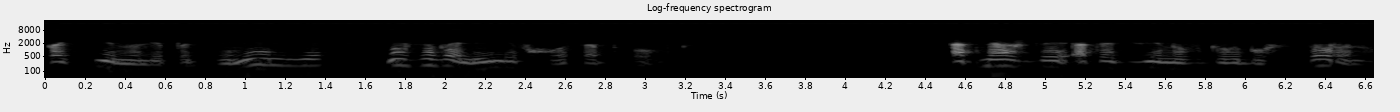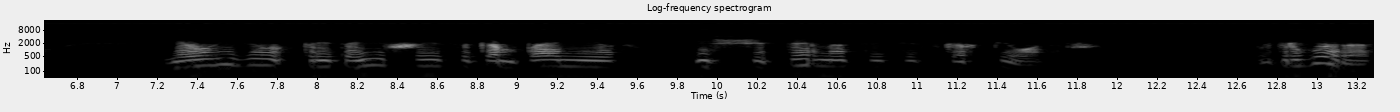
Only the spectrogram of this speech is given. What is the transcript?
покинули подземелье и завалили вход обломками. Однажды, отодвинув глыбу в сторону, я увидел притаившуюся компанию из 14 скорпионов. В другой раз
